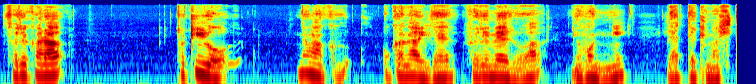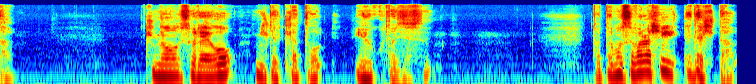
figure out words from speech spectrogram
それから時を長く置かないでフェルメールは日本にやってきました。昨日それを見てきたということです。とても素晴らしい絵でした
